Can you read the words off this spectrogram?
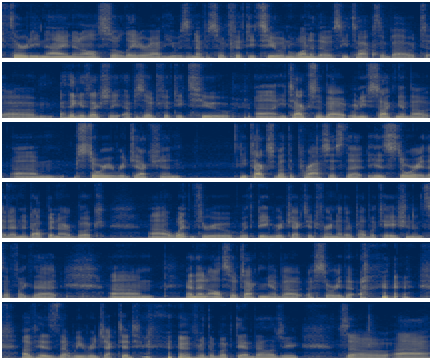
39 and also later on he was in episode 52 and one of those he talks about um, i think it's actually episode 52 uh, he talks about when he's talking about um, story rejection he talks about the process that his story that ended up in our book uh, went through with being rejected for another publication and stuff like that. Um, and then also talking about a story that of his that we rejected for the book anthology. So uh,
